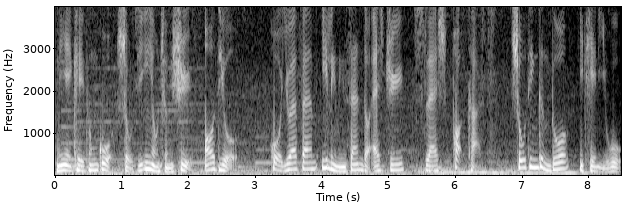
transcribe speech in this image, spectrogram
你也可以通过手机应用程序 Audio。或 U F M 一零零三 SG slash podcasts 收听更多一天一物。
